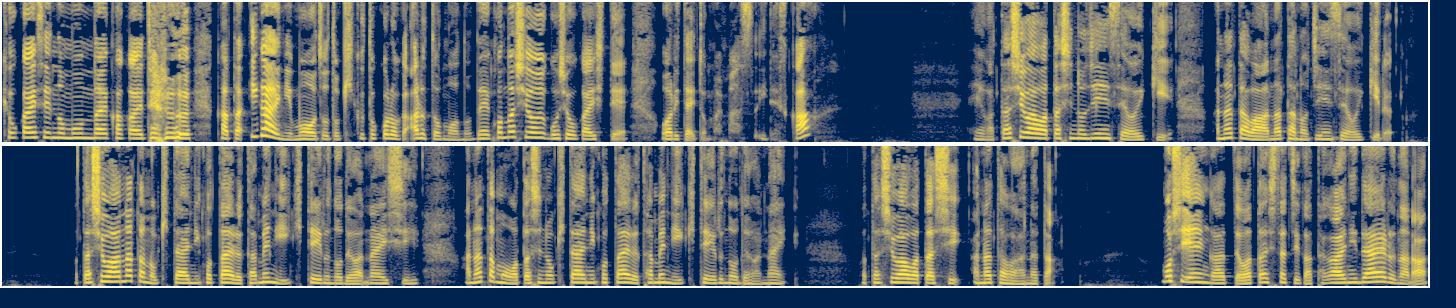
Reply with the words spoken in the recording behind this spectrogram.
境界線の問題抱えてる方以外にもちょっと聞くところがあると思うので、この詩をご紹介して終わりたいと思います。いいですか、えー、私は私の人生を生き、あなたはあなたの人生を生きる。私はあなたの期待に応えるために生きているのではないし、あなたも私の期待に応えるために生きているのではない。私は私、あなたはあなた。もし縁があって私たちが互いに出会えるなら、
